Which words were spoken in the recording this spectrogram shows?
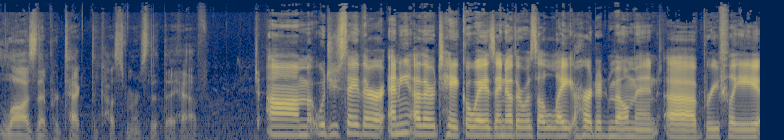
laws that protect the customers that they have. Um, would you say there are any other takeaways? I know there was a lighthearted moment uh, briefly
